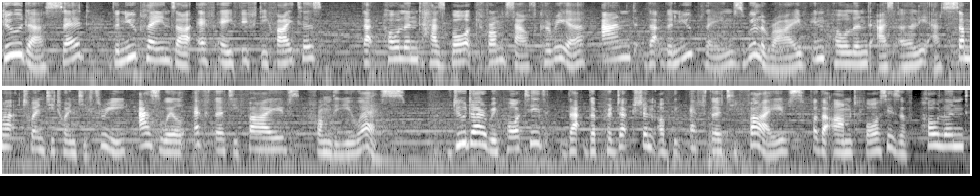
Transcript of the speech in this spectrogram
Duda said the new planes are FA 50 fighters that Poland has bought from South Korea and that the new planes will arrive in Poland as early as summer 2023, as will F 35s from the US. Duda reported that the production of the F 35s for the armed forces of Poland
